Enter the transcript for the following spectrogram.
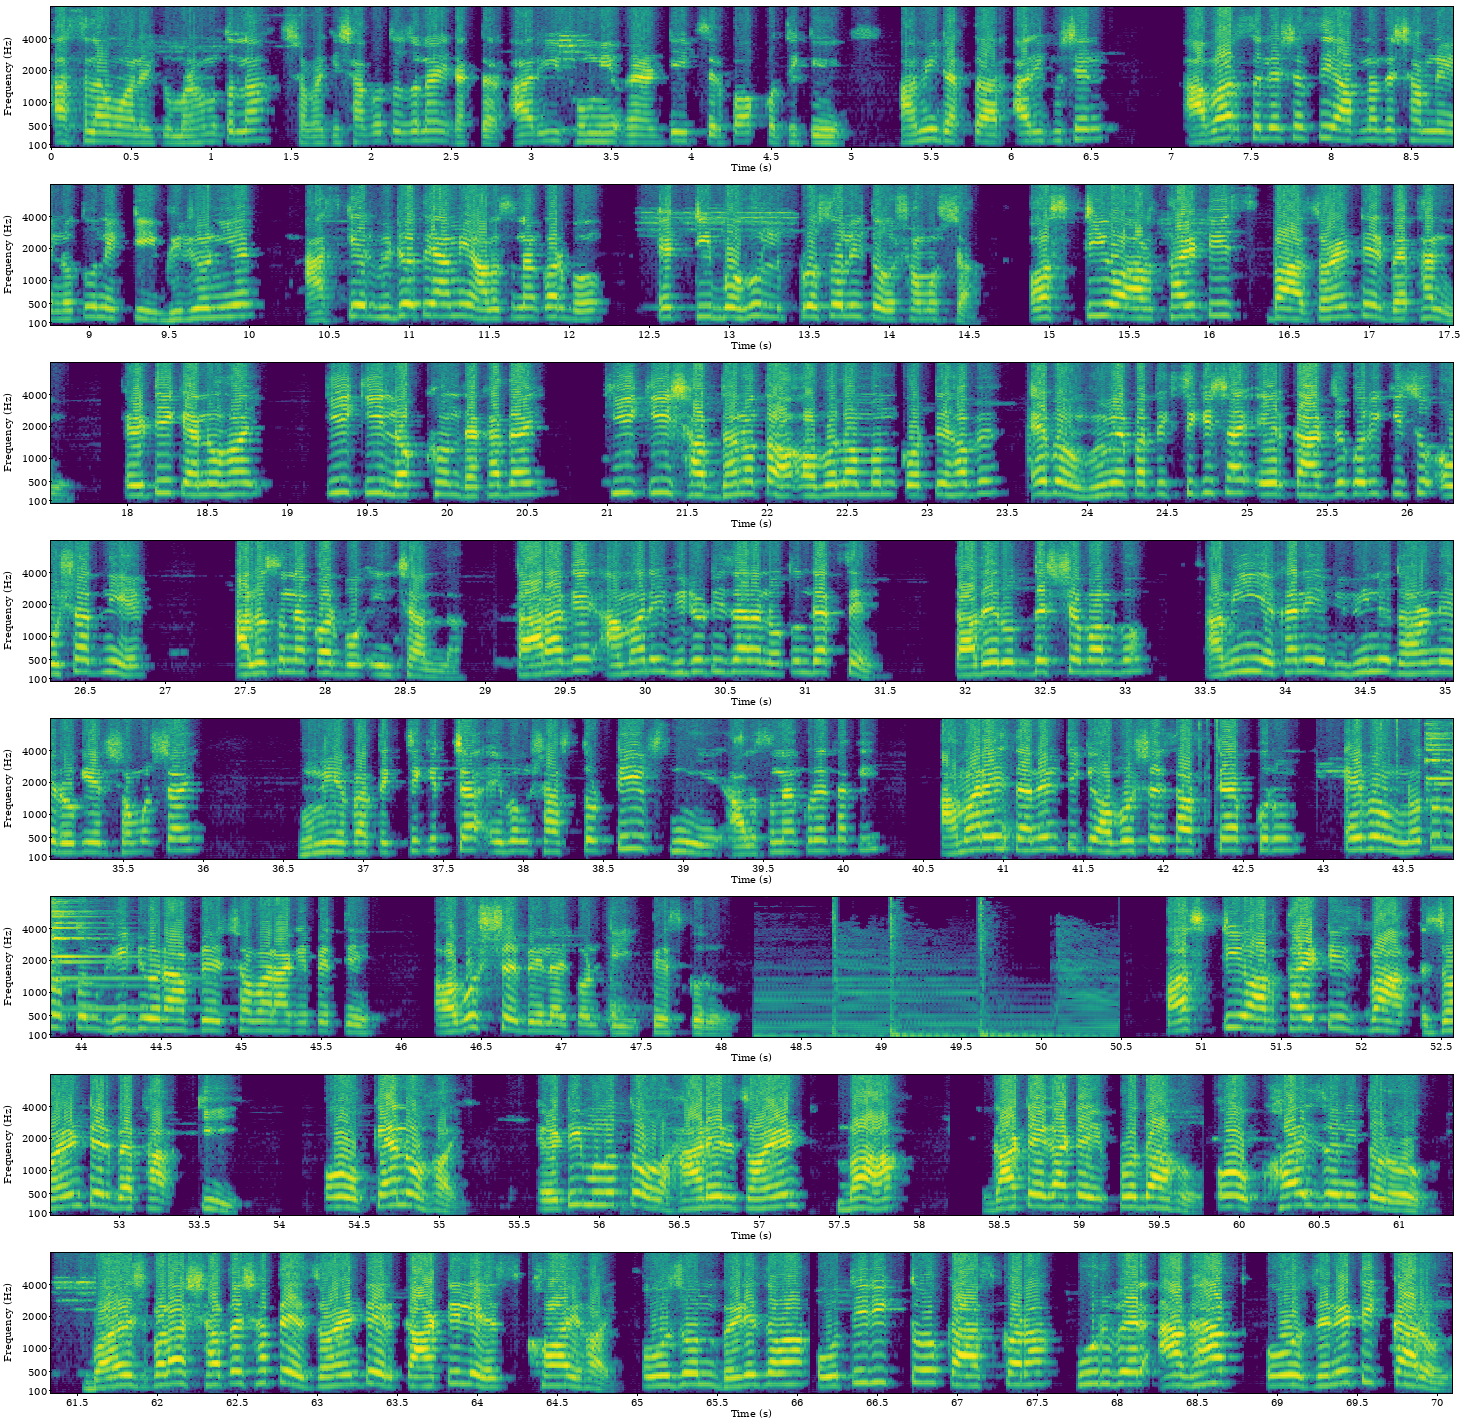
আসসালামু আলাইকুম রহমতুল্লাহ। সবাইকে স্বাগত জানাই ডাক্তার আরিফ হোমিও টিপস এর পক্ষ থেকে। আমি ডাক্তার আরিফ হোসেন। আবার চলে এসেছি আপনাদের সামনে নতুন একটি ভিডিও নিয়ে। আজকের ভিডিওতে আমি আলোচনা করব একটি বহুল প্রচলিত সমস্যা অস্টিও আর্থাইটিস বা জয়েন্টের ব্যথা নিয়ে। এটি কেন হয়? কি কি লক্ষণ দেখা দেয়? কি কি সাবধানতা অবলম্বন করতে হবে? এবং হোমিওপ্যাথিক চিকিৎসায় এর কার্যকরী কিছু ঔষধ নিয়ে আলোচনা করব ইনশাআল্লাহ। তার আগে আমার এই ভিডিওটি যারা নতুন দেখছেন, তাদের উদ্দেশ্যে বলব, আমি এখানে বিভিন্ন ধরনের রোগের সমস্যায় হোমিওপ্যাথিক চিকিৎসা এবং স্বাস্থ্য টিপস নিয়ে আলোচনা করে থাকি। আমার এই চ্যানেলটিকে অবশ্যই সাবস্ক্রাইব করুন এবং নতুন নতুন ভিডিওর আপডেট সবার আগে পেতে অবশ্যই বেল আইকনটি প্রেস করুন। অস্টিওআর্থাইটিস বা জয়েন্টের ব্যথা কি ও কেন হয়? এটি মূলত হাড়ের জয়েন্ট বা গাটে গাটে প্রদাহ ও ক্ষয়জনিত রোগ। বয়স বাড়ার সাথে সাথে জয়েন্টের কার্টিলেজ ক্ষয় হয়। ওজন বেড়ে যাওয়া, অতিরিক্ত কাজ করা, পূর্বের আঘাত ও জেনেটিক কারণ,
